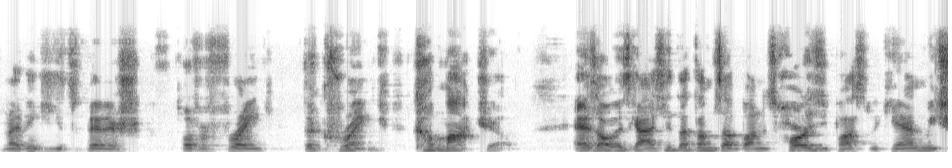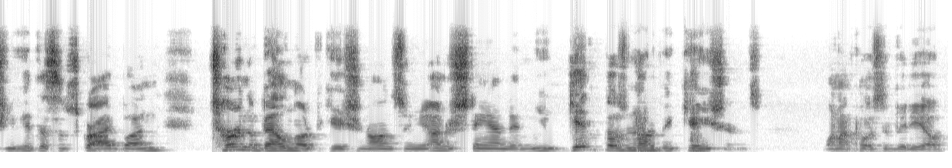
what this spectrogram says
and I think he gets a finish over Frank the Crank Camacho. As always, guys, hit that thumbs up button as hard as you possibly can. Make sure you hit the subscribe button. Turn the bell notification on so you understand and you get those notifications when I post a video.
